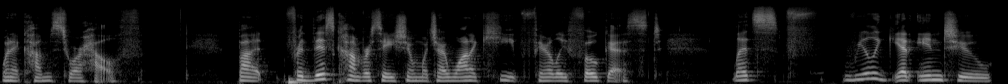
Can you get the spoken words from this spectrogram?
when it comes to our health. But for this conversation, which I want to keep fairly focused, let's f- really get into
